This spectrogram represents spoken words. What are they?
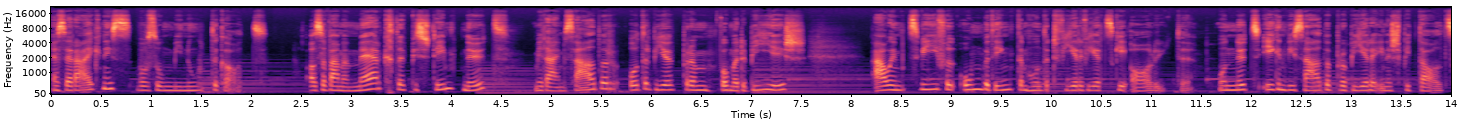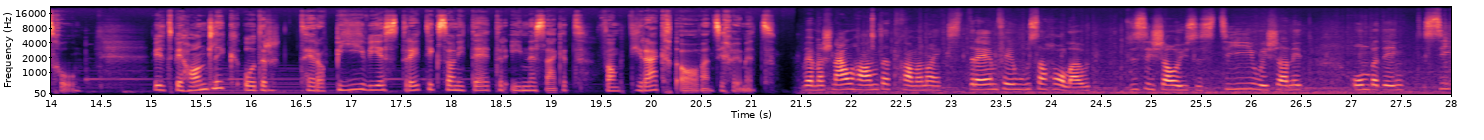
Ein Ereignis, es um Minuten geht. Also wenn man merkt, etwas stimmt nicht, mit einem selber oder bei jemandem, wo man dabei ist, auch im Zweifel unbedingt am 144 anrufen und nicht irgendwie selber probieren, in ein Spital zu kommen. Weil die Behandlung oder Therapie, wie es die RettungssanitäterInnen sagen, fängt direkt an, wenn sie kommen. Wenn man schnell handelt, kann man noch extrem viel rausholen. das ist auch unser Ziel, ist ja nicht unbedingt, sei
